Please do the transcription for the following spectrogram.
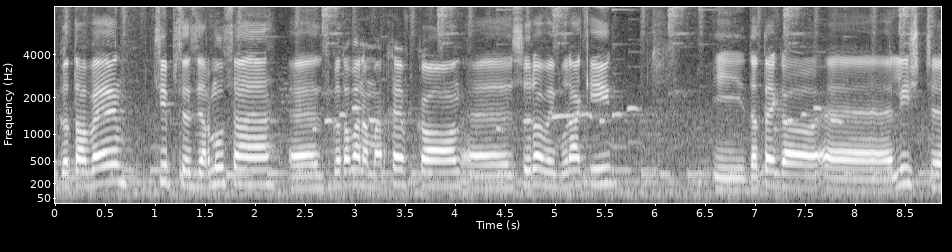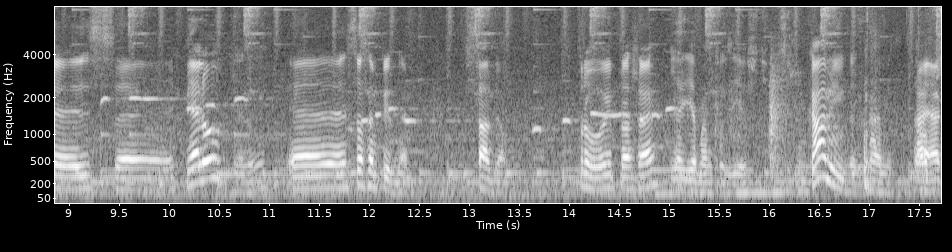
gotowe. Chipsy z jarmusa, e, z gotowaną marchewką, e, surowe buraki i do tego e, liść z e, chmielu e, z sosem piwnym, z salwią. Spróbuj, proszę. Jak ja mam to zjeść? Z. Z nami. A jak?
